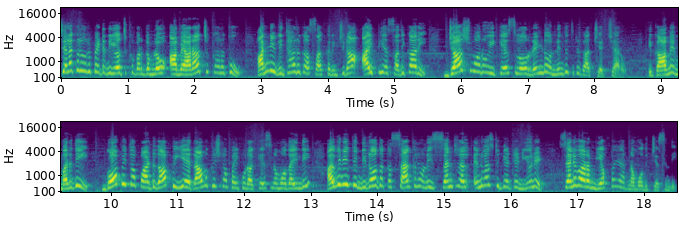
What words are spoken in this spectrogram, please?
చిలకలూరుపేట నియోజకవర్గంలో ఆమె అరాచకాలకు అన్ని విధాలుగా సహకరించిన ఐపీఎస్ అధికారి జాషువాను ఈ కేసులో రెండో నిందితుడిగా చేర్చారు. ఇక ఆమె మరిది గోపితో పాటుగా పిఏ రామకృష్ణపై కూడా కేసు నమోదైంది. అవినీతి నిరోధక శాఖలోని సెంట్రల్ ఇన్వెస్టిగేటెడ్ యూనిట్ శనివారం ఎఫ్ఐఆర్ నమోదు చేసింది.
